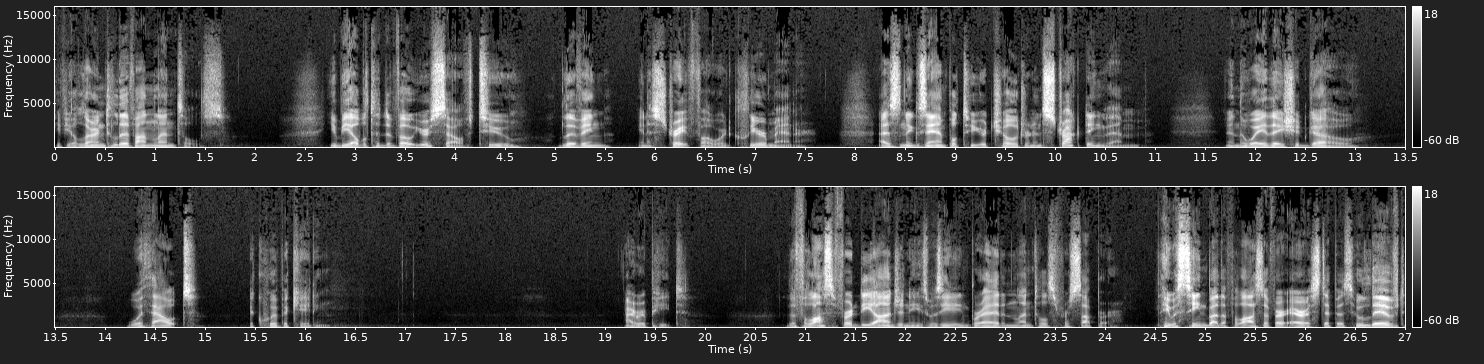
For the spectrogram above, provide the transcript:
if you learn to live on lentils, you'll be able to devote yourself to living in a straightforward, clear manner as an example to your children, instructing them in the way they should go without equivocating. I repeat, the philosopher Diogenes was eating bread and lentils for supper. He was seen by the philosopher Aristippus, who lived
